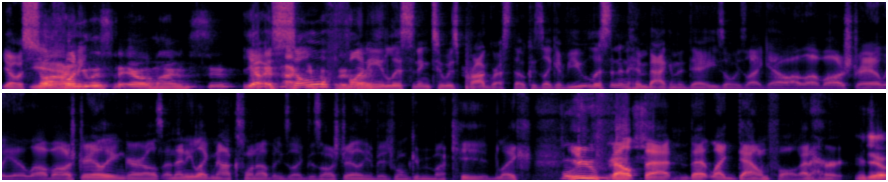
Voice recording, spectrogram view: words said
Yo, it's so Wow, funny. you listen to Errol Myers too. Yo, it's so you know it's funny like- listening to his progress though, because like if you listen to him back in the day, he's always like, "Yo, I love Australia, love Australian girls," and then he like knocks one up and he's like, "This Australian bitch won't give me my kid." Like you felt that that like downfall, that hurt. Yeah,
